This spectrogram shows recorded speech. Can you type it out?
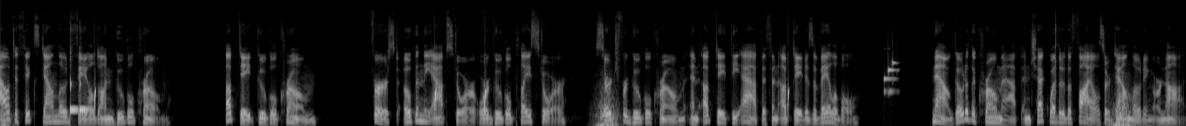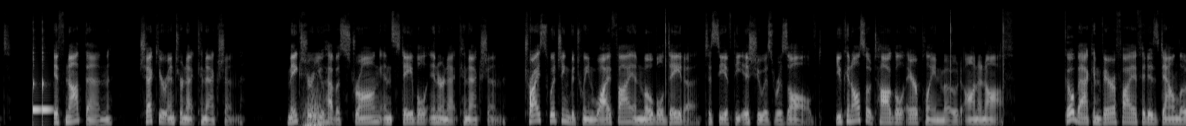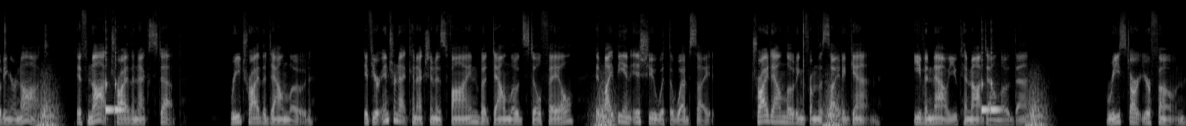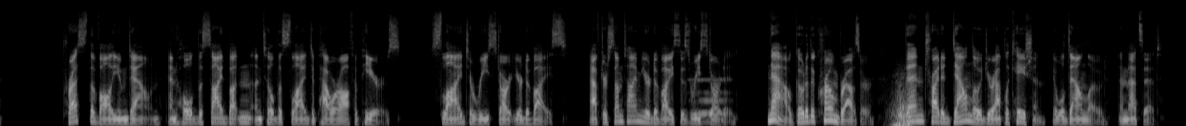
How to fix download failed on Google Chrome. Update Google Chrome. First, open the App Store or Google Play Store, search for Google Chrome, and update the app if an update is available. Now, go to the Chrome app and check whether the files are downloading or not. If not, then, check your internet connection. Make sure you have a strong and stable internet connection. Try switching between Wi Fi and mobile data to see if the issue is resolved. You can also toggle airplane mode on and off. Go back and verify if it is downloading or not. If not, try the next step. Retry the download. If your internet connection is fine but downloads still fail, it might be an issue with the website. Try downloading from the site again. Even now, you cannot download then. Restart your phone. Press the volume down and hold the side button until the slide to power off appears. Slide to restart your device. After some time, your device is restarted. Now, go to the Chrome browser. Then try to download your application. It will download, and that's it.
